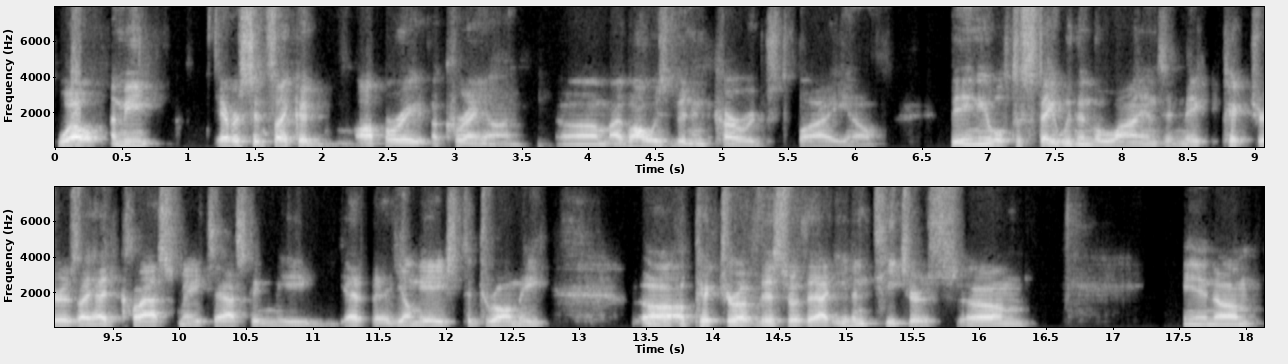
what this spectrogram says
well, I mean, ever since I could operate a crayon, um, I've always been encouraged by, you know, being able to stay within the lines and make pictures. I had classmates asking me at a young age to draw me uh, a picture of this or that, even teachers. Um, and um,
